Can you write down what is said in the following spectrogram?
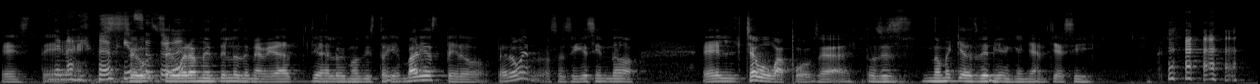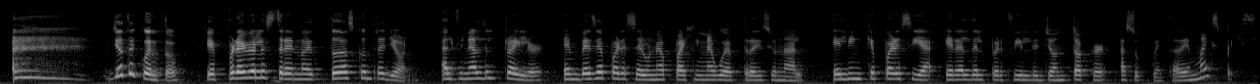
Este, De Navidad, se- seguramente en las de Navidad ya lo hemos visto ahí en varias, pero, pero bueno, o sea, sigue siendo el chavo guapo, o sea, entonces no me quieras venir a engañar, Jesse. Yo te cuento que previo al estreno de Todas contra John, al final del tráiler, en vez de aparecer una página web tradicional, el link que aparecía era el del perfil de John Tucker a su cuenta de MySpace.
